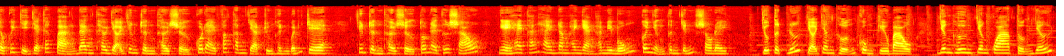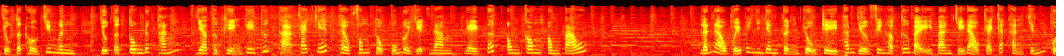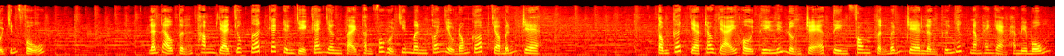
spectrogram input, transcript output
Chào quý vị và các bạn đang theo dõi chương trình thời sự của Đài Phát thanh và Truyền hình Bến Tre. Chương trình thời sự tối nay thứ sáu, ngày 2 tháng 2 năm 2024 có những tin chính sau đây. Chủ tịch nước Võ Văn Thưởng cùng kiều bào, dân hương dân qua tượng nhớ Chủ tịch Hồ Chí Minh, Chủ tịch Tôn Đức Thắng và thực hiện nghi thức thả cá chép theo phong tục của người Việt Nam ngày Tết ông Công, ông Táo. Lãnh đạo Quỹ ban nhân dân tỉnh chủ trì tham dự phiên họp thứ bảy ban chỉ đạo cải cách hành chính của chính phủ. Lãnh đạo tỉnh thăm và chúc Tết các đơn vị cá nhân tại thành phố Hồ Chí Minh có nhiều đóng góp cho Bến Tre. Tổng kết và trao giải hội thi lý luận trẻ tiền phong tỉnh Bến Tre lần thứ nhất năm 2024.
